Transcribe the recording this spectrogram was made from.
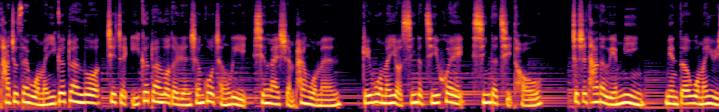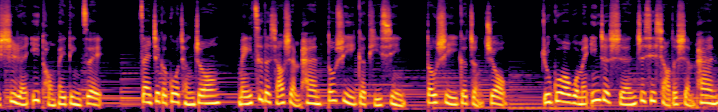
他就在我们一个段落接着一个段落的人生过程里，先来审判我们，给我们有新的机会、新的起头。这是他的怜悯，免得我们与世人一同被定罪。在这个过程中，每一次的小审判都是一个提醒，都是一个拯救。如果我们因着神这些小的审判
